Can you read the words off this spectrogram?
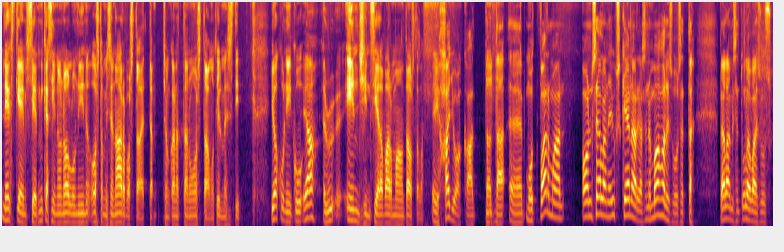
Next Games, että mikä siinä on ollut niin ostamisen arvosta, että se on kannattanut ostaa, mutta ilmeisesti joku niin kuin engine siellä varmaan on taustalla. Ei hajuakaan, mm-hmm. tota, mutta varmaan on sellainen yksi skenaario, sellainen mahdollisuus, että pelaamisen tulevaisuus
